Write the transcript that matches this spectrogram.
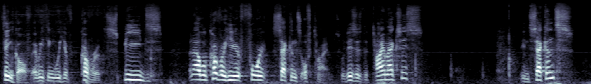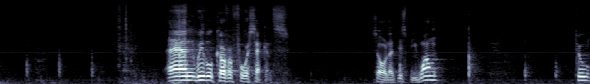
think of, everything we have covered, speeds, and I will cover here four seconds of time. So this is the time axis in seconds, and we will cover four seconds. So let this be one, two,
